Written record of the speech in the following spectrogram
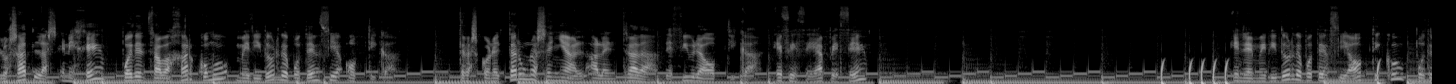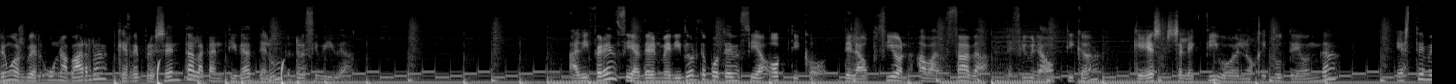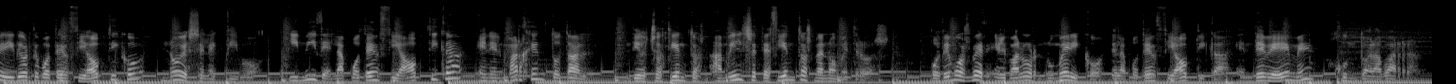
Los Atlas NG pueden trabajar como medidor de potencia óptica. Tras conectar una señal a la entrada de fibra óptica FCAPC, en el medidor de potencia óptico podremos ver una barra que representa la cantidad de luz recibida. A diferencia del medidor de potencia óptico de la opción avanzada de fibra óptica, que es selectivo en longitud de onda, este medidor de potencia óptico no es selectivo y mide la potencia óptica en el margen total de 800 a 1700 nanómetros. Podemos ver el valor numérico de la potencia óptica en dBm junto a la barra.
